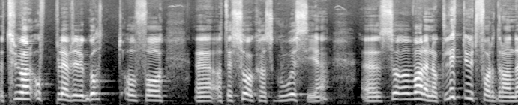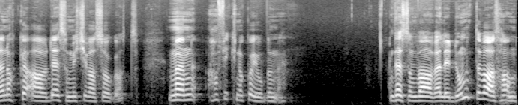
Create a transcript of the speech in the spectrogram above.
Jeg tror han opplevde det godt å få eh, at jeg så hans gode sider. Eh, så var det nok litt utfordrende, noe av det som ikke var så godt. Men han fikk noe å jobbe med. Det som var veldig dumt, det var at han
